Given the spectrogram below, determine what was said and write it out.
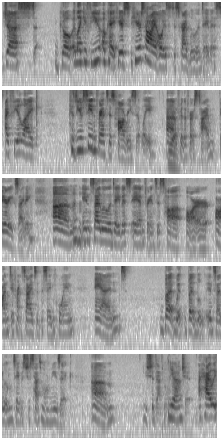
just go like if you okay. Here's here's how I always describe Llewyn Davis. I feel like because you've seen Frances Ha recently um, Yeah. for the first time, very exciting. Um, Inside Llewyn Davis and Frances Ha are on different sides of the same coin, and but with but Inside Llewyn Davis just has more music. Um, you should definitely Yeah. watch it. I highly,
